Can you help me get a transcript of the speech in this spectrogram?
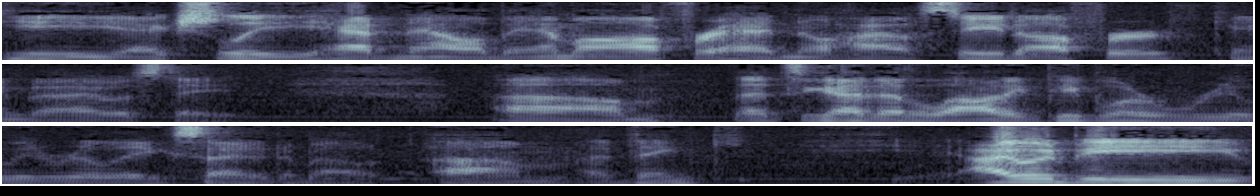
he actually had an Alabama offer, had an Ohio State offer. Came to Iowa State. Um, that's a guy that a lot of people are really really excited about. Um, I think I would be.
